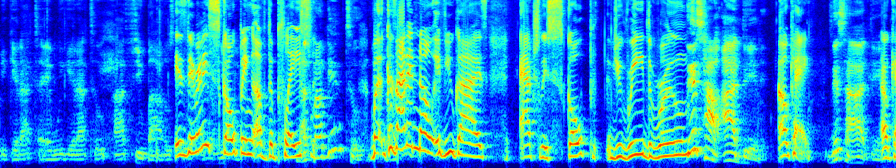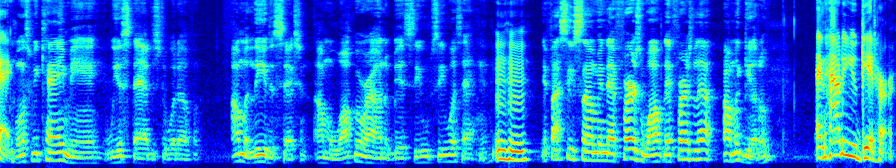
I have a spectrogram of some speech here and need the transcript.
we get our table, we get our two, our few bottles. Is there any scoping of the place? That's what I'm getting to. But because I didn't know if you guys actually scope, you read the room. This how I did it. Okay. This how I did. It. Okay. Once we came in, we established or whatever. I'm gonna leave the section. I'm gonna walk around a bit, see see what's happening. Mm-hmm. If I see something in that first walk, that first lap, I'm gonna get her. And how do you get her?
